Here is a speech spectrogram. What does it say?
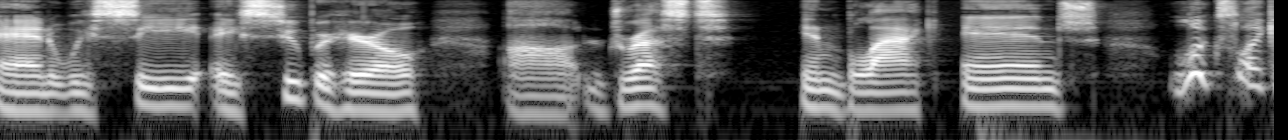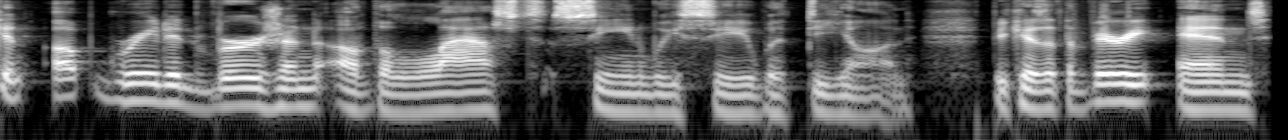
And we see a superhero uh, dressed in black and looks like an upgraded version of the last scene we see with Dion. Because at the very end,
